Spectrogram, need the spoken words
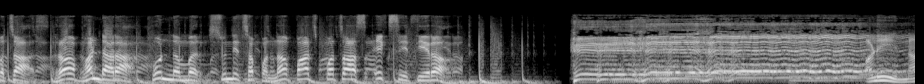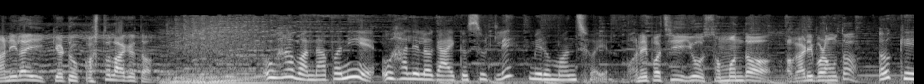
पचास र भण्डारा फोन नम्बर शून्य छपन्न पाँच पचास एक सय तेह्र। अनि नानीलाई केटो कस्तो लाग्यो त? उहाँ भन्दा पनि उहाँले लगाएको सुटले मेरो मन छोयो। भनेपछि यो सम्बन्ध अगाडि बढाउँ त? ओके।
